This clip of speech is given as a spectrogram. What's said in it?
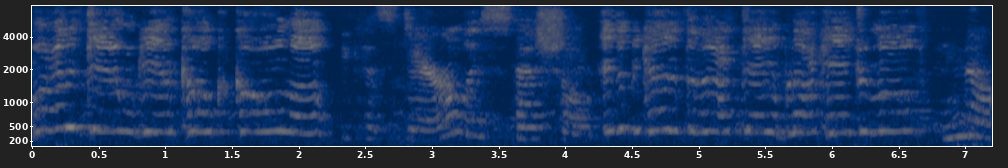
Why does Daryl get Coca-Cola? Because Daryl is special. Is it because it's the last day of Black History Month? No,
